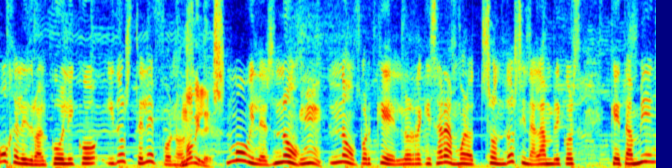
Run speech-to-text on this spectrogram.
un gel hidroalcohólico y dos teléfonos. Móviles. Móviles, no. No, ¿por qué? Los requisarán. Bueno, son dos inalámbricos que también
